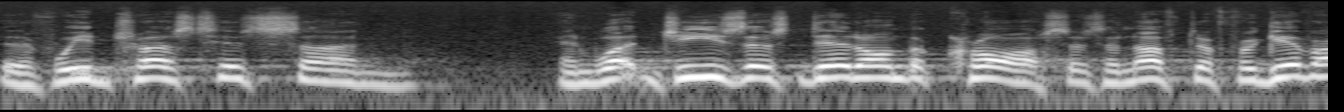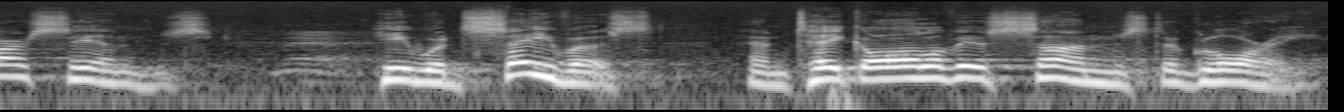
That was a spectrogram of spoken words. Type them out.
that if we'd trust His Son and what Jesus did on the cross is enough to forgive our sins, He would save us and take all of His sons to glory.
